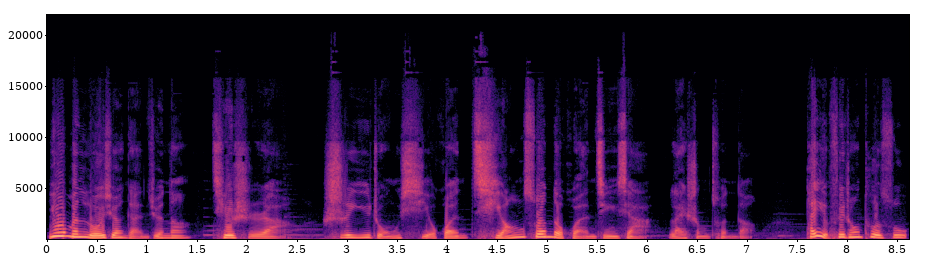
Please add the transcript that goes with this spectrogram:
幽门螺旋杆菌呢，其实啊，是一种喜欢强酸的环境下来生存的。它也非常特殊，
